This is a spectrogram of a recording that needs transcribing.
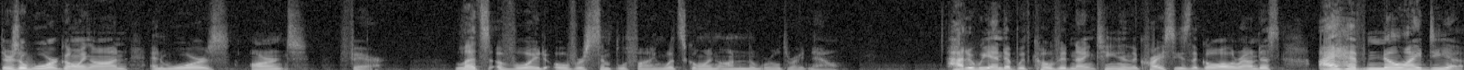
there's a war going on, and wars aren't fair. Let's avoid oversimplifying what's going on in the world right now. How did we end up with COVID 19 and the crises that go all around us? I have no idea.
